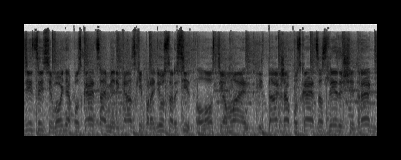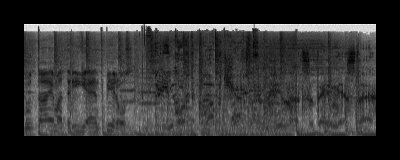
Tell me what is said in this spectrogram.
На 5 позиций сегодня опускается американский продюсер CID Lost Your Mind. И также опускается следующий трек Good Time от Riggi and Piros. Record Club Chart. 12 место.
